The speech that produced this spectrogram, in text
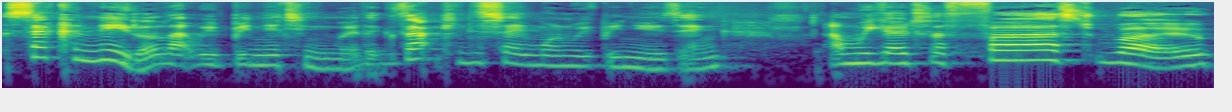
second needle that we've been knitting with, exactly the same one we've been using, and we go to the first row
